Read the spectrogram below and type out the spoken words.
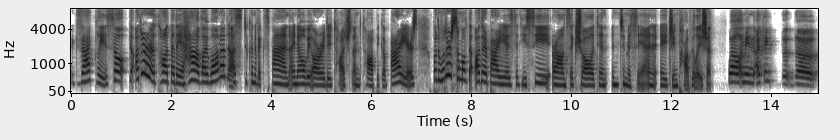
Exactly. So the other thought that I have, I wanted us to kind of expand. I know we already touched on the topic of barriers, but what are some of the other barriers that you see around sexuality and intimacy and aging population? Well, I mean, I think the the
